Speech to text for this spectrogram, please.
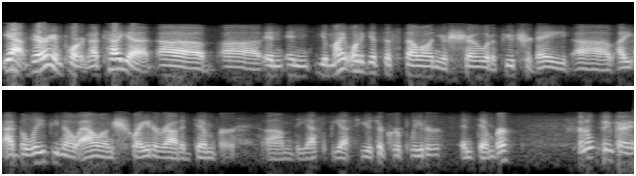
yeah, very important. I tell you, uh, uh, and, and you might want to get this fellow on your show at a future date. Uh, I, I believe you know Alan Schrader out of Denver, um, the SBS user group leader in Denver. I don't think I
